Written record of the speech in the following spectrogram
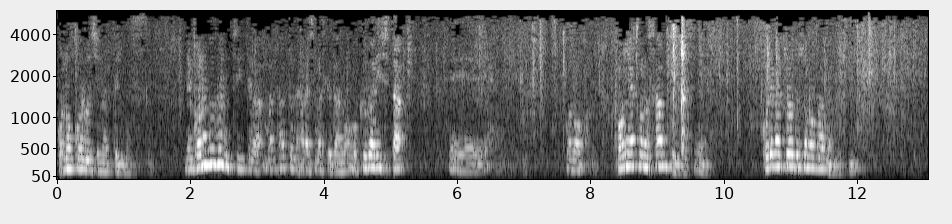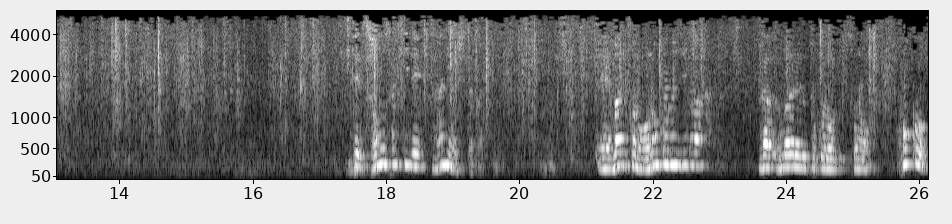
おのころ島と言います。でこの部分についてはまた後で話しますけどあのお配りした、えー、この翻訳の賛否ですねこれがちょうどその場面ですね。でその先で何をしたか、えー、まずこのおのころ島が生まれるところその矛を、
